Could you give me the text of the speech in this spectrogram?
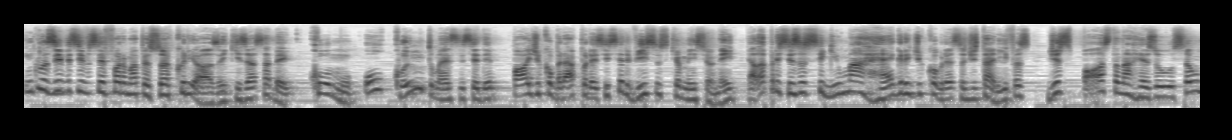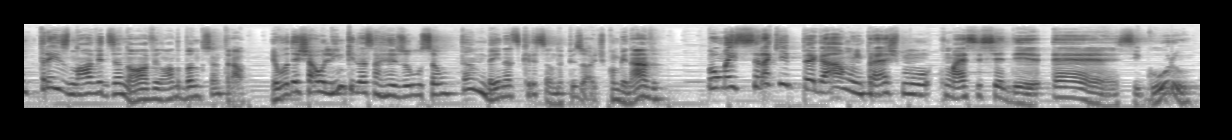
Inclusive, se você for uma pessoa curiosa e quiser saber como ou quanto uma SCD pode cobrar por esses serviços que eu mencionei, ela precisa seguir uma regra de cobrança de tarifas disposta na Resolução 3919 lá no Banco Central. Eu vou deixar o link dessa resolução também na descrição do episódio, combinado? Bom, mas será que pegar um empréstimo com SCD é seguro?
